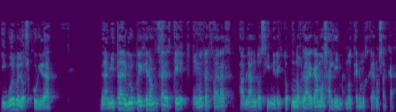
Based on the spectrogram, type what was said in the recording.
y vuelve a la oscuridad. La mitad del grupo dijeron, ¿sabes qué? En otras palabras, hablando así en directo, nos largamos a Lima, no queremos quedarnos acá.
